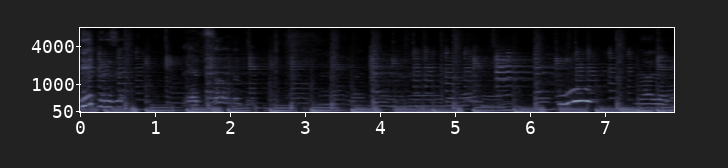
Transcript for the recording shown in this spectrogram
Hepinize evet sağ olun. La la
